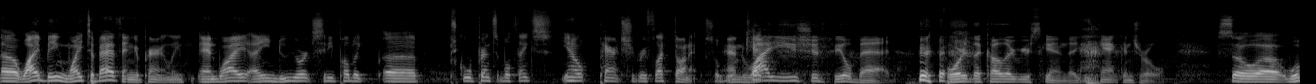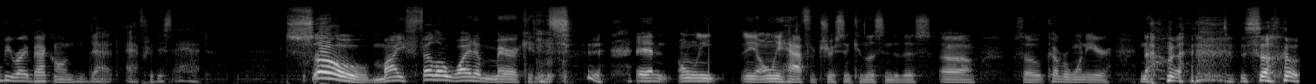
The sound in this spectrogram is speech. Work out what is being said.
uh, why being white's a bad thing, apparently, and why a New York City public uh, school principal thinks, you know, parents should reflect on it. So and why you should feel bad for the color of your skin that you can't control. So uh, we'll be right back on that after this ad. So, my fellow white Americans, and only you know, only half of Tristan can listen to this. Uh, so cover one ear. No. so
